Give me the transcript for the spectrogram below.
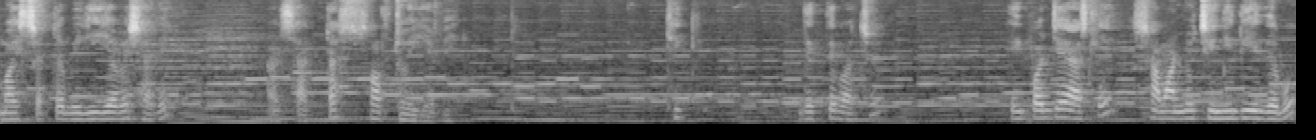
ময়েশ্চারটা বেরিয়ে যাবে শাকে আর শাকটা সফট হয়ে যাবে। ঠিক দেখতে পাচ্ছ? এই পর্যায়ে আসলে সামান্য চিনি দিয়ে দেবো।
